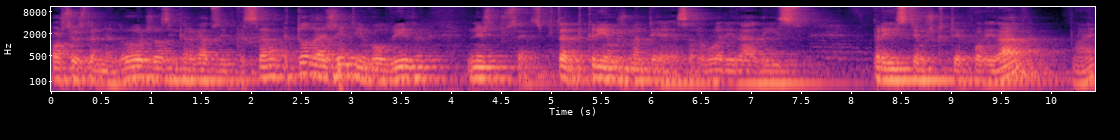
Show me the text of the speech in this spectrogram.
aos seus treinadores, aos encarregados de educação, a toda a gente envolvida neste processo. Portanto, queríamos manter essa regularidade e isso, para isso temos que ter qualidade, não é?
